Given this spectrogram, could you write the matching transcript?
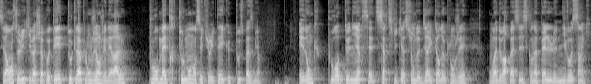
C'est vraiment celui qui va chapeauter toute la plongée en général pour mettre tout le monde en sécurité et que tout se passe bien. Et donc pour obtenir cette certification de directeur de plongée, on va devoir passer ce qu'on appelle le niveau 5.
